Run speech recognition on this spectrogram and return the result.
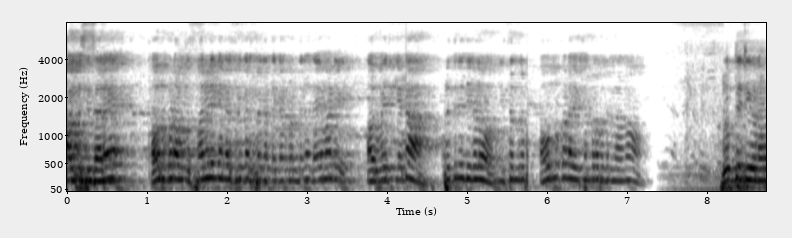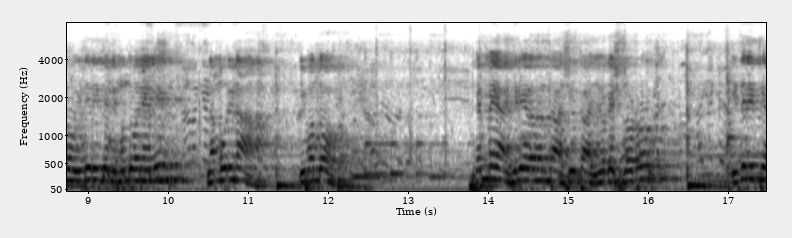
ಆಗಮಿಸಿದ್ದಾರೆ. ಅವರು ಕೂಡ ಒಂದು ಸ್ಮರಣಿಕೆಯನ್ನು ಸ್ವೀಕರಿಸಬೇಕಂತ ಕೇಳ್ಕೊಳ್ತೇನೆ. ದಯಮಾಡಿ ಅವ್ರ ವೇದಿಕೆಯ ಪ್ರತಿನಿಧಿಗಳು ಈ ಸಂದರ್ಭ ಅವ್ರನ್ನು ಕೂಡ ಈ ಸಂದರ್ಭದಲ್ಲಿ ನಾನು ವೃತ್ತಿ ಜೀವನವು ಇದೇ ರೀತಿಯಲ್ಲಿ ಮುಂದುವರಿಯಲಿ. ನಮ್ಮೂರಿನ ಈ ಒಂದು ಹೆಮ್ಮೆಯ ಹಿರಿಯರಾದಂತಹ ಶ್ರೀಯುತ ಯೋಗೇಶ್ ಗೌಡರು ಇದೇ ರೀತಿಯ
